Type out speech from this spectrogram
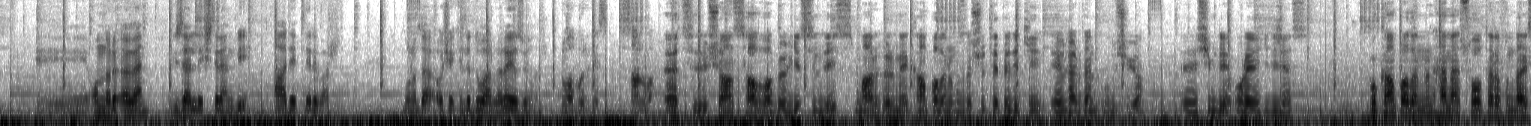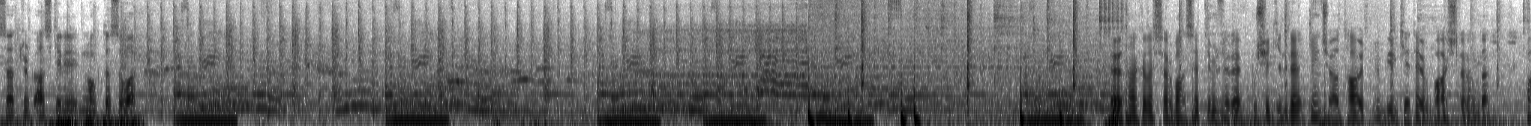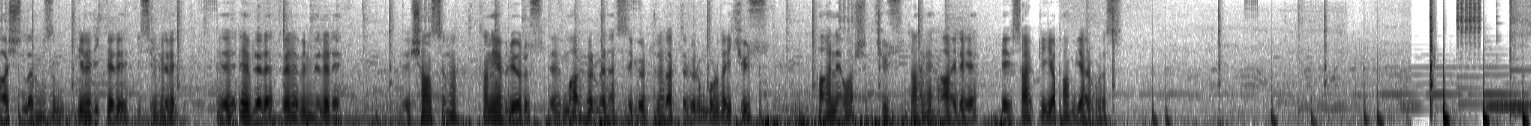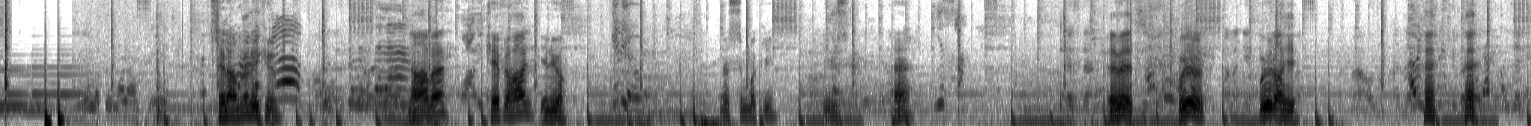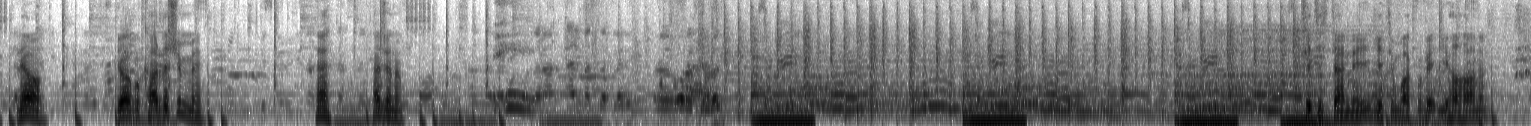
onları öven, güzelleştiren bir adetleri var. Bunu da o şekilde duvarlara yazıyorlar. Salva bölgesi. Salva. Evet, e, şu an Salva bölgesindeyiz. Marhırme kamp alanımızda şu tepedeki evlerden oluşuyor. E, Şimdi oraya gideceğiz. Bu kamp alanının hemen sol tarafındaysa Türk askeri noktası var. Evet arkadaşlar bahsettiğim üzere bu şekilde Genç Ağa Taahhütlü Biriket Ev bağışlarında bağışçılarımızın diledikleri isimleri e, evlere verebilmeleri e, şansını tanıyabiliyoruz. E, Marhırme'den size görüntüler aktarıyorum. Burada 200 hane var. 200 tane aileye ev sahipliği yapan bir yer burası. Selamünaleyküm. Ne haber? Keyfi hal? Geliyorum. Geliyor. Nasılsın bakayım? İyi misin? He? Evet. Buyur. Buyur ahi. He. He. Ne o? Yo bu kardeşim mi? He. He canım. El meslekleri öğretiyoruz. Fetih Derneği, Yetim Vakfı ve İHH'nın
